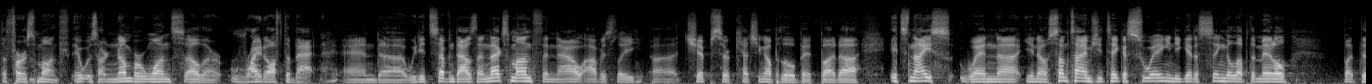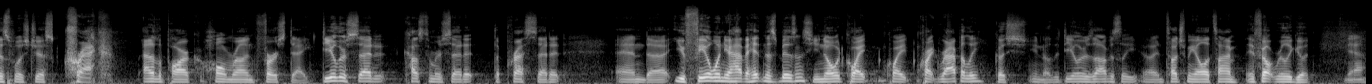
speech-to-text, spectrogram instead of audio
the first month. It was our number one seller right off the bat. And uh, we did 7,000 the next month, and now obviously uh, chips are catching up a little bit. But uh, it's nice when, uh, you know, sometimes you take a swing and you get a single up the middle, but this was just crack out of the park, home run, first day. Dealer said it, customer said it, the press said it, and uh, you feel when you have a hit in this business. You know it quite, quite, quite rapidly because you know the dealers obviously uh, in touch with me all the time. It felt really good. Yeah.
